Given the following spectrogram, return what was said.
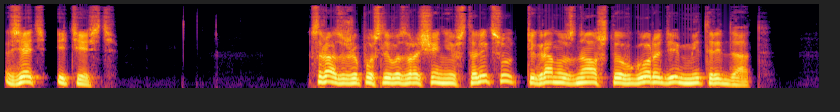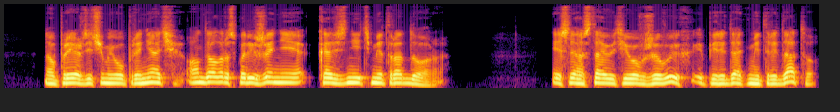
Зять и тесть Сразу же после возвращения в столицу Тигран узнал, что в городе Митридат. Но прежде чем его принять, он дал распоряжение казнить Митродора. Если оставить его в живых и передать Митридату,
